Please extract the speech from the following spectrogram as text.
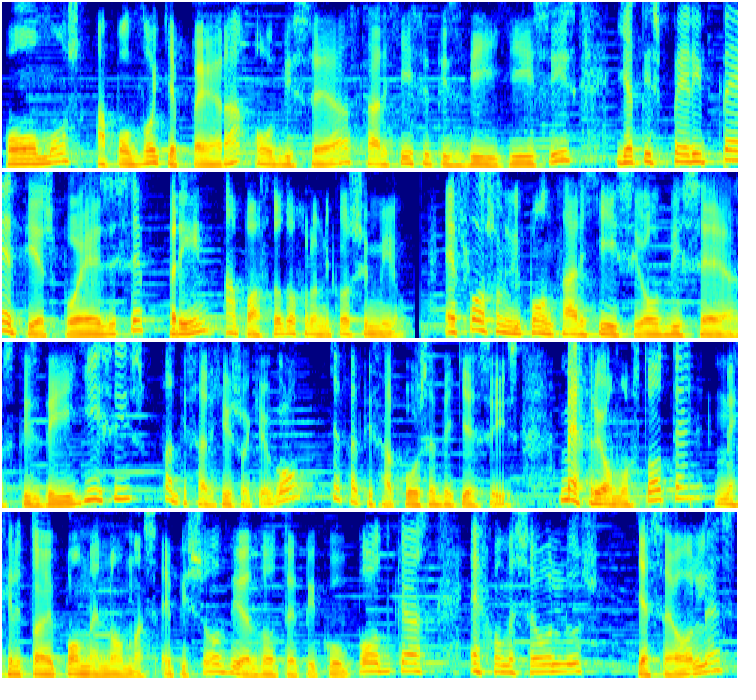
όμως από εδώ και πέρα ο Οδυσσέας θα αρχίσει τις διηγήσεις για τις περιπέτειες που έζησε πριν από αυτό το χρονικό σημείο. Εφόσον λοιπόν θα αρχίσει ο Οδυσσέας τις διηγήσεις, θα τις αρχίσω κι εγώ και θα τις ακούσετε κι εσείς. Μέχρι όμως τότε, μέχρι το επόμενό μας επεισόδιο εδώ του Επικού Podcast, εύχομαι σε όλους και σε όλες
